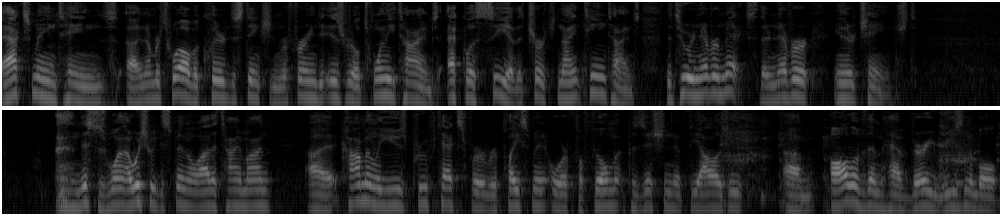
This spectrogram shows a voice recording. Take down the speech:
Acts maintains, uh, number 12, a clear distinction, referring to Israel 20 times, ecclesia, the church, 19 times. The two are never mixed, they're never interchanged. And this is one I wish we could spend a lot of time on. Uh, commonly used proof texts for replacement or fulfillment position of theology. Um, all of them have very reasonable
